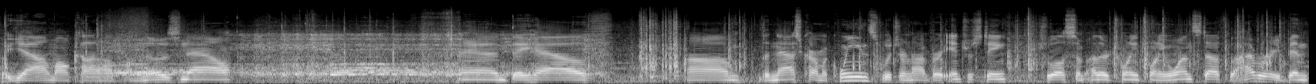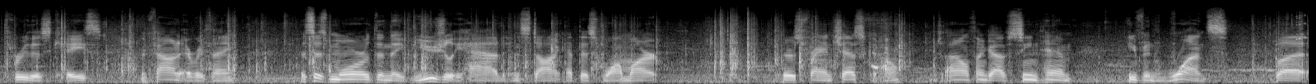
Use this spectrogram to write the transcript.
But yeah, I'm all caught up on those now. And they have um, the NASCAR McQueens, which are not very interesting, as well as some other 2021 stuff. But I've already been through this case and found everything. This is more than they've usually had in stock at this Walmart. There's Francesco, which I don't think I've seen him even once, but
